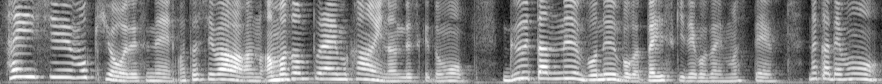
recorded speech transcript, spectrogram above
最終目標はですね、私はあの Amazon プライム会員なんですけども、グータンヌーボヌーボが大好きでございまして、中でも、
